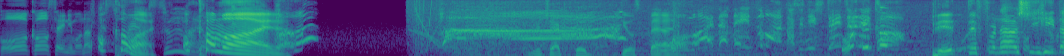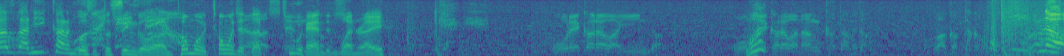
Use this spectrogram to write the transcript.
Oh, come on. Oh, come on. Rejected. Feels bad. Bit different how she, he does that. He kind of goes with the single arm. Tomo, Tomo did that two-handed one, right? What? No!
